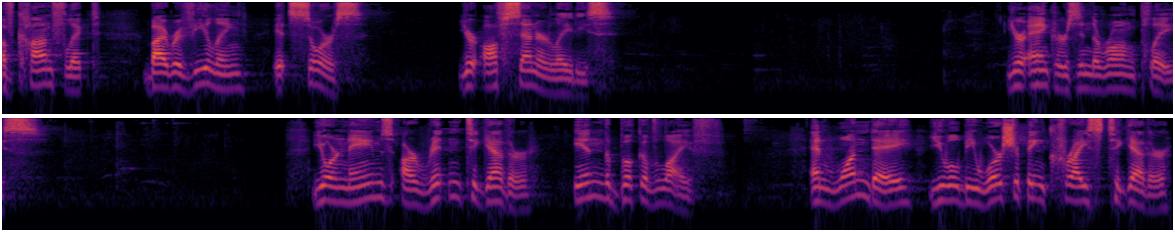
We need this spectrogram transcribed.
of conflict by revealing its source. You're off center, ladies. Your anchor's in the wrong place. Your names are written together in the book of life. And one day you will be worshiping Christ together,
